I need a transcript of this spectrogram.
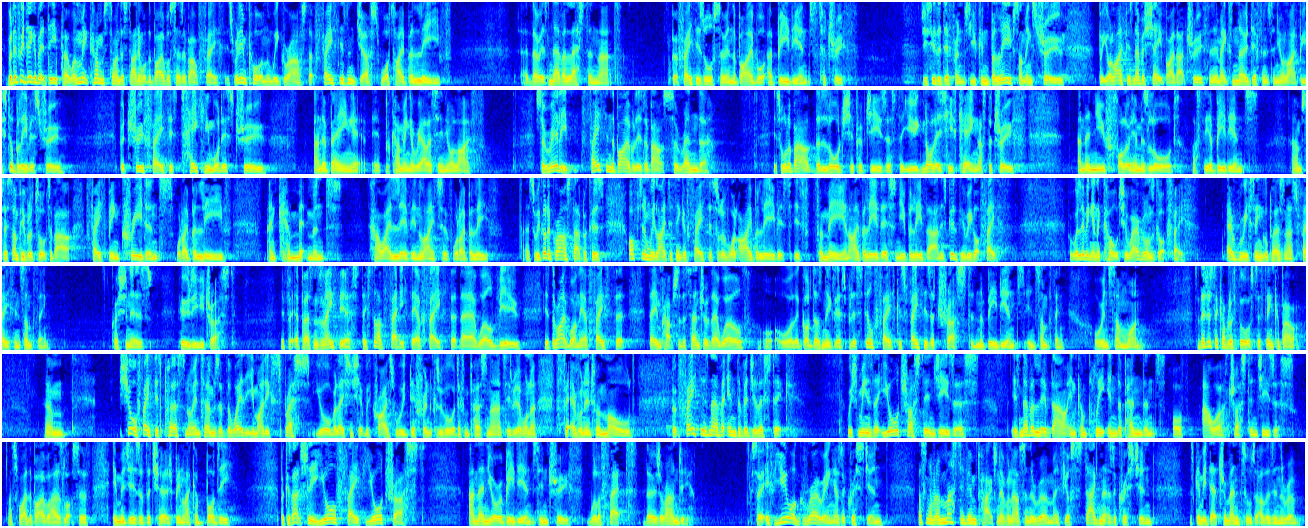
But if we dig a bit deeper, when it comes to understanding what the Bible says about faith, it's really important that we grasp that faith isn't just what I believe, uh, though it's never less than that. But faith is also in the Bible obedience to truth. Do you see the difference? You can believe something's true, but your life is never shaped by that truth, and it makes no difference in your life. But you still believe it's true. But true faith is taking what is true and obeying it, it becoming a reality in your life. So, really, faith in the Bible is about surrender. It's all about the lordship of Jesus, that you acknowledge he's king, that's the truth, and then you follow him as Lord. That's the obedience. Um, so, some people have talked about faith being credence, what I believe, and commitment, how I live in light of what I believe. Uh, so we've got to grasp that because often we like to think of faith as sort of what I believe. It's, it's for me, and I believe this, and you believe that, and it's good because we've got faith. But we're living in a culture where everyone's got faith. Every single person has faith in something. Question is, Who do you trust? If a person's an atheist, they still have faith. They have faith that their worldview is the right one. They have faith that they perhaps are the center of their world or, or that God doesn't exist. But it's still faith because faith is a trust and obedience in something or in someone. So there's just a couple of thoughts to think about. Um, sure, faith is personal in terms of the way that you might express your relationship with Christ will be different because we've all got different personalities. We don't want to fit everyone into a mold. But faith is never individualistic which means that your trust in Jesus is never lived out in complete independence of our trust in Jesus. That's why the Bible has lots of images of the church being like a body. Because actually, your faith, your trust, and then your obedience in truth will affect those around you. So if you are growing as a Christian, that's going to have a massive impact on everyone else in the room. And if you're stagnant as a Christian, it's going to be detrimental to others in the room.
